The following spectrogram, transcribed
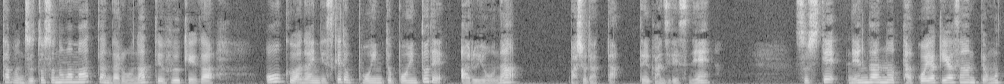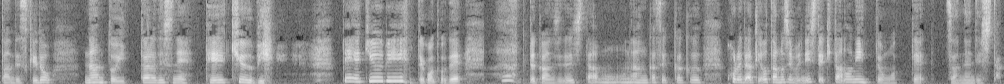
多分ずっとそのままあったんだろうなっていう風景が多くはないんですけどポイントポイントであるような場所だったという感じですね。そして念願のたこ焼き屋さんって思ったんですけどなんと言ったらですね定休日。定休日ってことではって感じでした。もうなんかせっかくこれだけを楽しみにしてきたのにって思って。残念でした。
